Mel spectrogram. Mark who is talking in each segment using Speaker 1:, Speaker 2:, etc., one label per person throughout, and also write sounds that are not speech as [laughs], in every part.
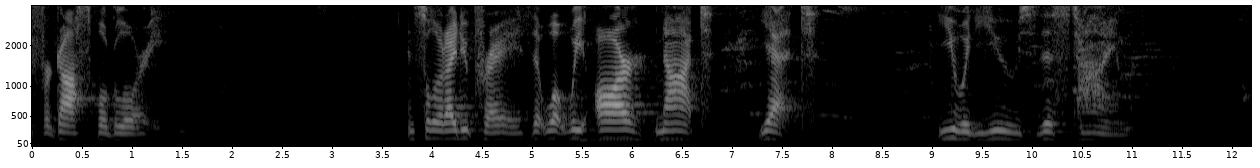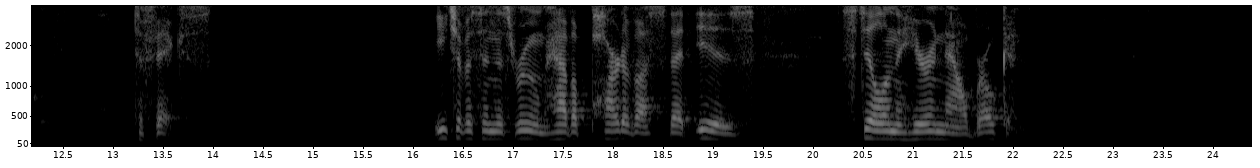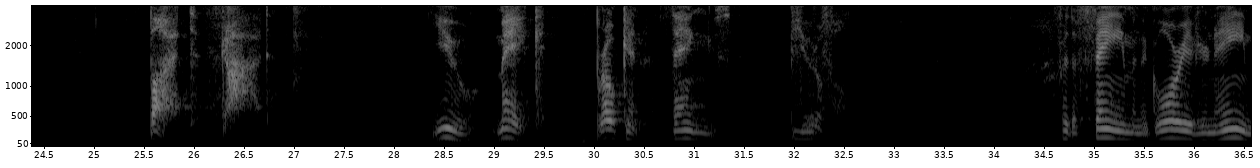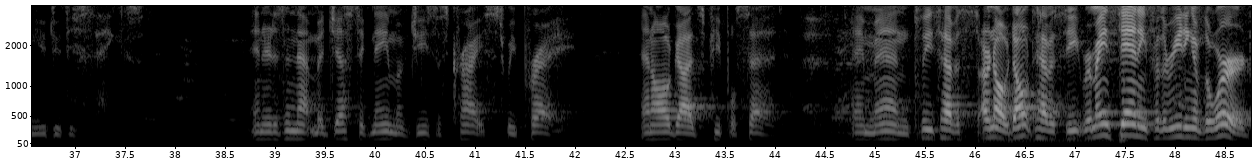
Speaker 1: for gospel glory. And so, Lord, I do pray that what we are not yet, you would use this time to fix. Each of us in this room have a part of us that is still in the here and now broken. But God, you make broken things beautiful. For the fame and the glory of your name, you do these things. And it is in that majestic name of Jesus Christ we pray. And all God's people said, Amen. Amen. Please have a, or no, don't have a seat. Remain standing for the reading of the word.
